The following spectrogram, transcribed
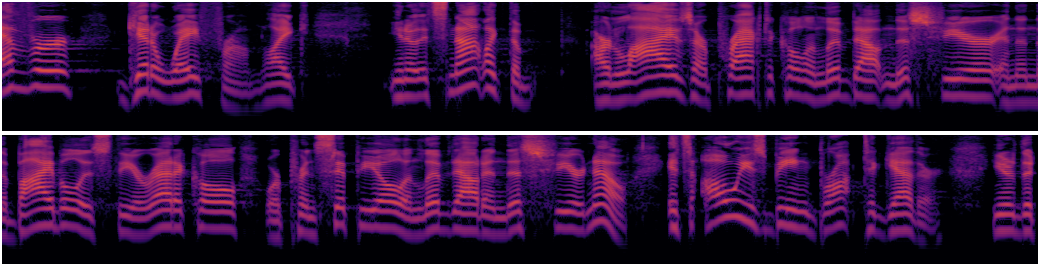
ever get away from. Like, you know, it's not like the our lives are practical and lived out in this sphere, and then the Bible is theoretical or principial and lived out in this sphere. No, it's always being brought together. You know, the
